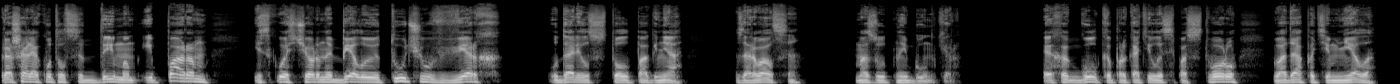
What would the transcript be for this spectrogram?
Рошаль окутался дымом и паром, и сквозь черно-белую тучу вверх ударил столб огня. Взорвался мазутный бункер. Эхо гулко прокатилось по створу, вода потемнела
